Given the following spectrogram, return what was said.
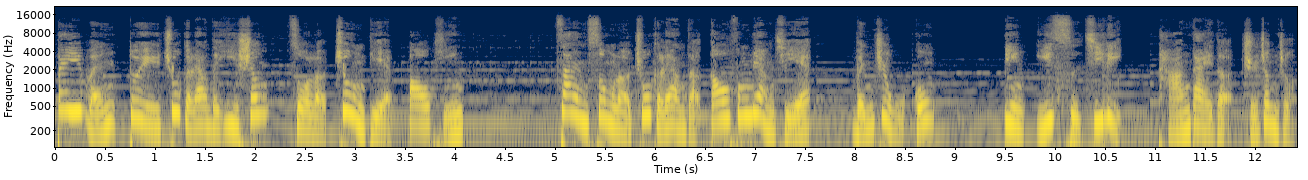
碑文对诸葛亮的一生做了重点褒评，赞颂了诸葛亮的高风亮节、文治武功，并以此激励唐代的执政者。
